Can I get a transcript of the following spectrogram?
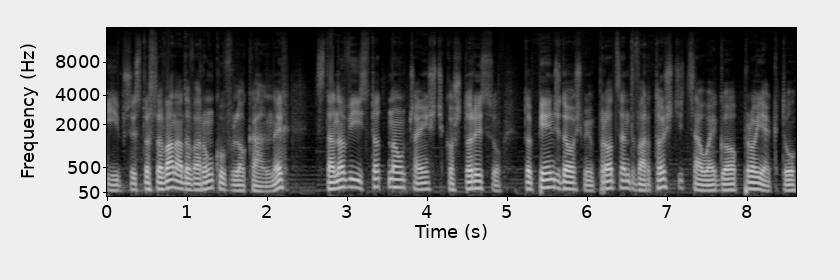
i przystosowana do warunków lokalnych, stanowi istotną część kosztorysu. To 5 do 8% wartości całego projektu,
